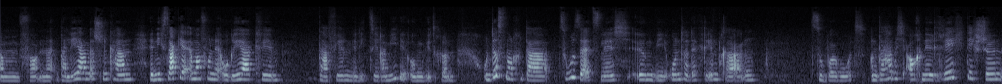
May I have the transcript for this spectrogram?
ähm, von Balea mischen kann. Denn ich sage ja immer von der Urea-Creme, da fehlen mir die Ceramide irgendwie drin. Und das noch da zusätzlich irgendwie unter der Creme tragen, super gut. Und da habe ich auch eine richtig schön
